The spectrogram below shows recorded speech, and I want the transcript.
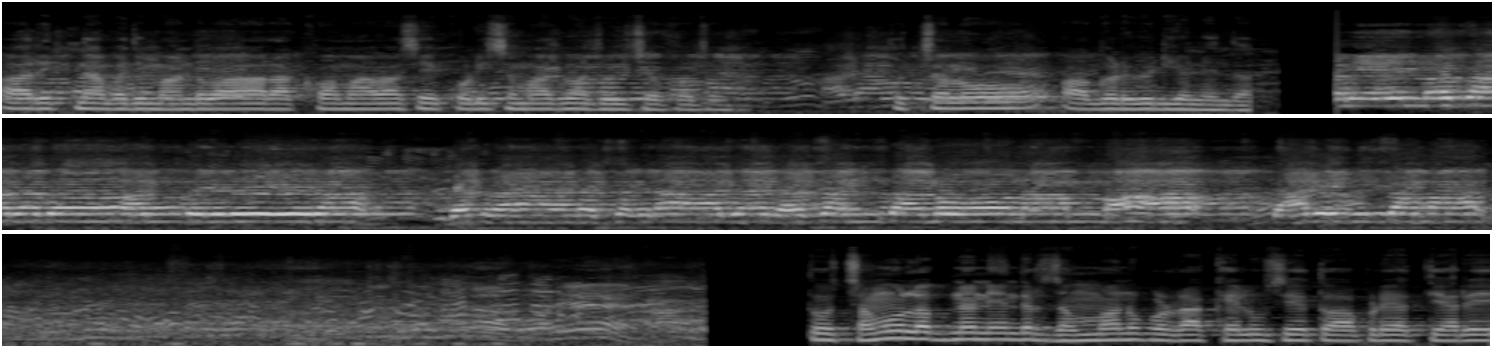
આ રીતના બધી માંડવા રાખવામાં આવ્યા છે. કોળી સમાજમાં જોઈ શકો છો. તો ચલો આગળ વિડીયોની અંદર. તો ચમો લગ્નની અંદર જમવાનું પણ રાખેલું છે. તો આપણે અત્યારે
